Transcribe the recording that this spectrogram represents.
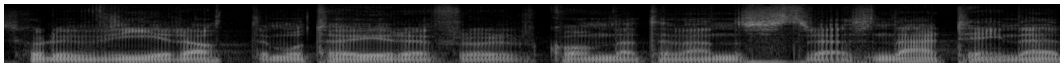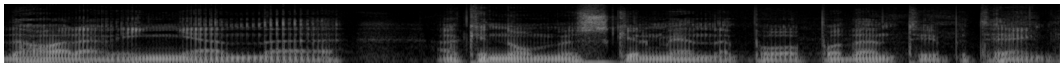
skal du vri rattet mot høyre for å komme deg til venstre. Sånne der ting. Det, har jeg ingen eh, Jeg har ikke noe muskelminne på, på den type ting.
